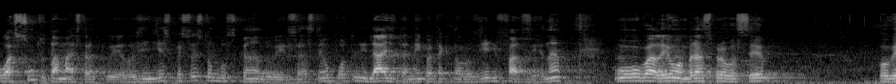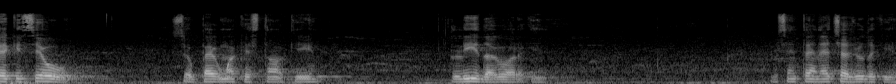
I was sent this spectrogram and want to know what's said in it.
o assunto está mais tranquilo. Hoje em dia as pessoas estão buscando isso, elas têm oportunidade também com a tecnologia de fazer, né? Um, valeu, um abraço para você. Vou ver aqui se eu, se eu pego uma questão aqui, lida agora aqui. Ver se a internet ajuda aqui.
